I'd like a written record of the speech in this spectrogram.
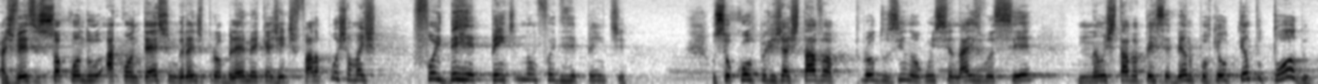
Às vezes, só quando acontece um grande problema é que a gente fala: "Poxa, mas foi de repente". Não foi de repente. O seu corpo ele já estava produzindo alguns sinais e você não estava percebendo, porque o tempo todo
